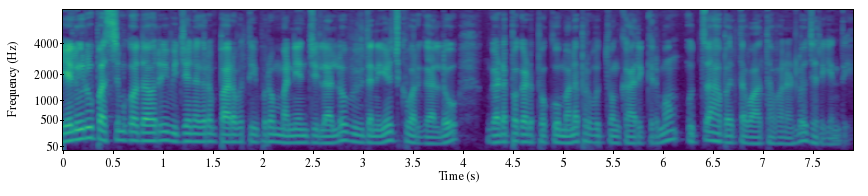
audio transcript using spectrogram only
ఏలూరు పశ్చిమ గోదావరి విజయనగరం పార్వతీపురం మన్యం జిల్లాల్లో వివిధ నియోజకవర్గాల్లో గడప గడపకు మన ప్రభుత్వం కార్యక్రమం ఉత్సాహభరిత వాతావరణంలో జరిగింది.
